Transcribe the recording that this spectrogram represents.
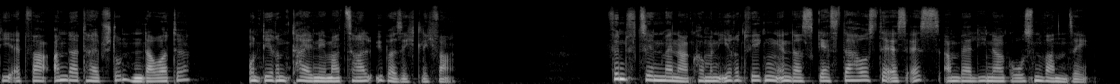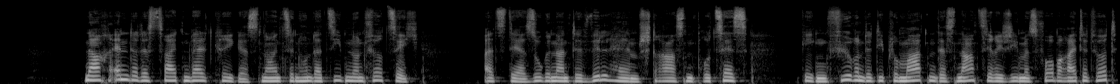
die etwa anderthalb Stunden dauerte und deren Teilnehmerzahl übersichtlich war. 15 Männer kommen ihretwegen in das Gästehaus der SS am Berliner Großen Wannsee. Nach Ende des Zweiten Weltkrieges 1947, als der sogenannte Wilhelmstraßenprozess gegen führende Diplomaten des Naziregimes vorbereitet wird,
